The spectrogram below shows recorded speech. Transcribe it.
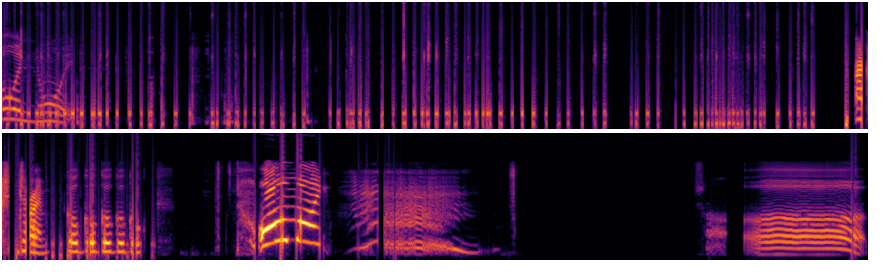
so annoyed. Action time. Go go go go go. Oh my mm. Shut up.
